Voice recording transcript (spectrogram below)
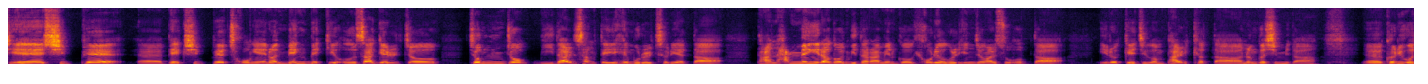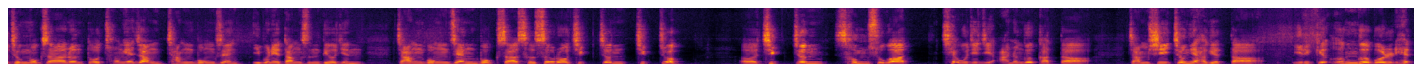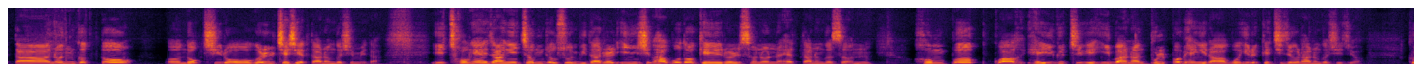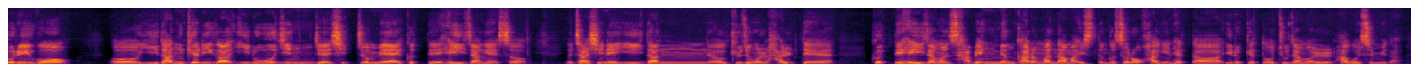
제10회, 110회 총회는 명백히 의사결정 정족 미달 상태의 해무를 처리했다. 단 한 명이라도 미달하면 그 효력을 인정할 수 없다. 이렇게 지금 밝혔다는 것입니다. 예, 그리고 정 목사는 또 총회장 장봉생 이번에 당선되어진 장봉생 목사 스스로 직전 직접 어, 직전 성수가 채워지지 않은 것 같다. 잠시 정해하겠다 이렇게 언급을 했다는 것도 어, 녹취록을 제시했다는 것입니다. 이 총회장이 정족수 미달을 인식하고도 개의를 선언했다는 것은 헌법과 회의 규칙에 위반한 불법 행위라고 이렇게 지적을 하는 것이죠. 그리고 어, 이단 결의가 이루어진 이제 시점에 그때 회의장에서 자신의 이단 어, 규정을 할 때 그때 회의장은 400명 가량만 남아 있었던 것으로 확인했다. 이렇게 또 주장을 하고 있습니다.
